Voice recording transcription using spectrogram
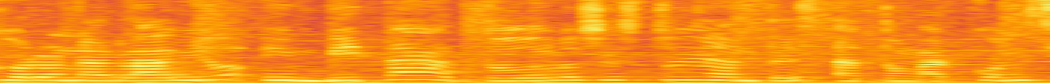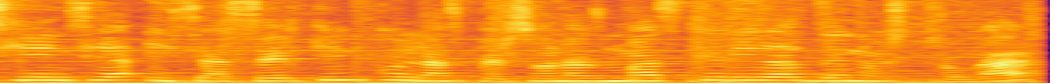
Corona Radio invita a todos los estudiantes a tomar conciencia y se acerquen con las personas más queridas de nuestro hogar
